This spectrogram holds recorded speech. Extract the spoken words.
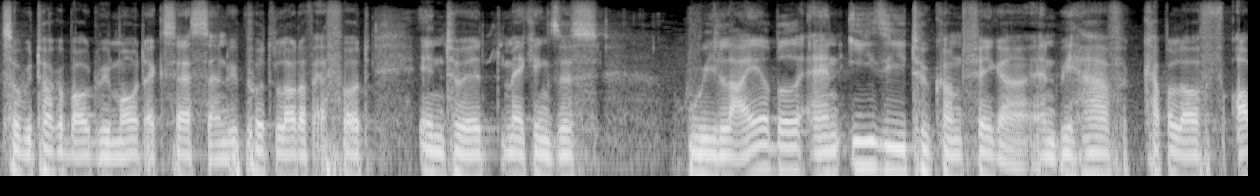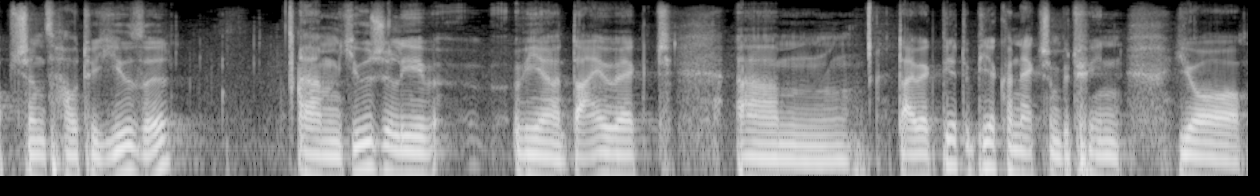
So we talk about remote access and we put a lot of effort into it, making this reliable and easy to configure. And we have a couple of options how to use it. Um, usually via direct um, direct peer-to-peer -peer connection between your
